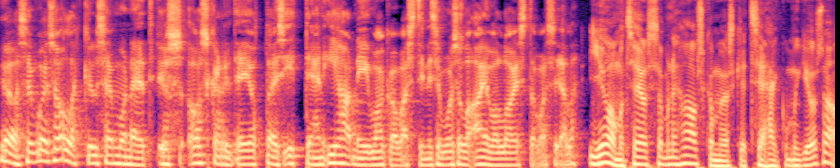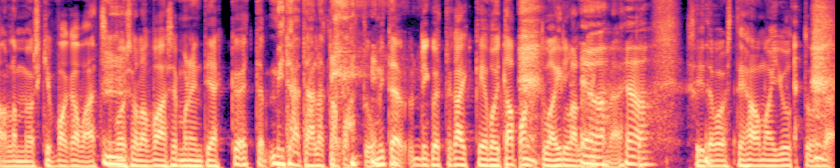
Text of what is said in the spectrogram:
Joo, se voisi olla kyllä semmoinen, että jos Oscarit ei ottaisi itseään ihan niin vakavasti, niin se voisi olla aivan loistava siellä. Joo, mutta se olisi semmoinen hauska myöskin, että sehän kumminkin osaa olla myöskin vakava, että se mm. voisi olla vaan semmoinen, tiedätkö, että mitä täällä tapahtuu, mitä, niin kuin, että kaikkea voi tapahtua aikana, että siitä voisi tehdä oman juttuunsa.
